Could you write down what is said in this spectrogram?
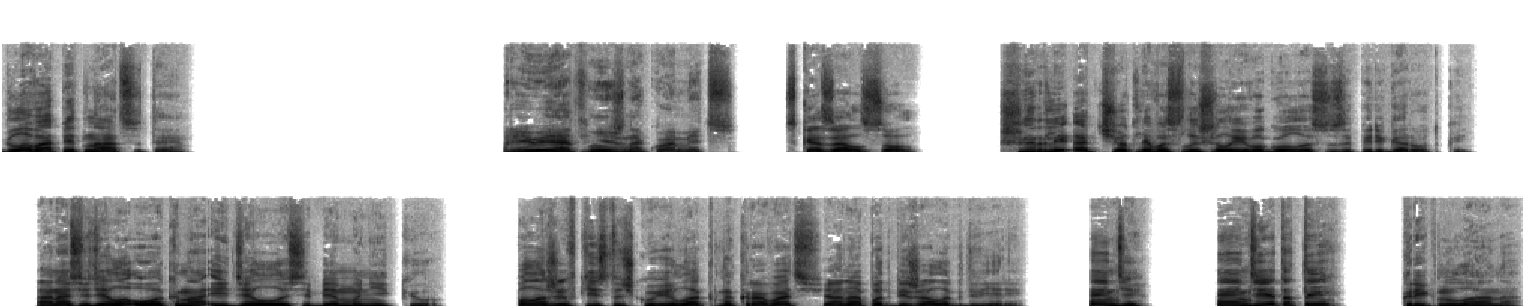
Глава 15 «Привет, незнакомец», — сказал Сол. Ширли отчетливо слышала его голос за перегородкой. Она сидела у окна и делала себе маникюр. Положив кисточку и лак на кровать, она подбежала к двери. «Энди! Энди, это ты?» — крикнула она.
